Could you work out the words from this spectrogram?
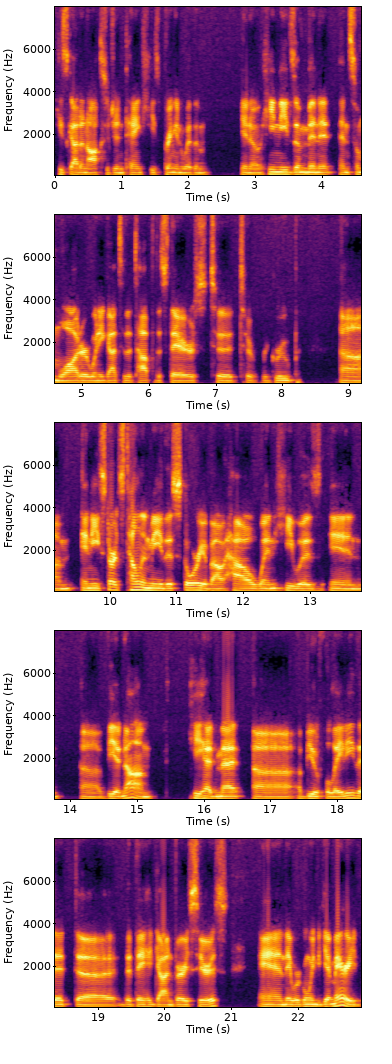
he's got an oxygen tank he's bringing with him you know he needs a minute and some water when he got to the top of the stairs to to regroup. Um, and he starts telling me this story about how when he was in uh, Vietnam he had met uh, a beautiful lady that uh, that they had gotten very serious and they were going to get married.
